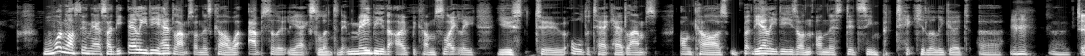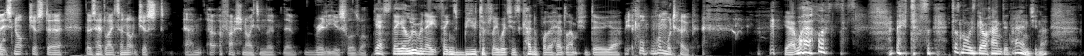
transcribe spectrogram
One last thing on the outside, the LED headlamps on this car were absolutely excellent. And it may be that I've become slightly used to older tech headlamps on cars, but the LEDs on, on this did seem particularly good. Uh, Mhm. uh, So yeah. it's not just uh, those headlights are not just um, a, a fashion item. They're they're really useful as well. yes, they illuminate things beautifully, which is kind of what a headlamp should do. Yeah. Yeah, well, one would hope. Yeah, well, it doesn't, always go hand in hand, you know.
